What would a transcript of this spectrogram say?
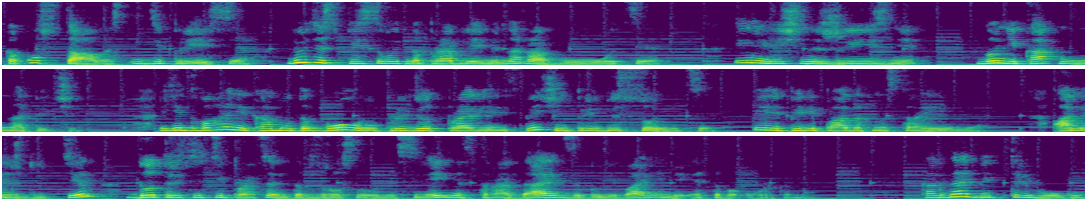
как усталость и депрессия, люди списывают на проблемы на работе или личной жизни, но никак не на печень. Едва ли кому-то в голову придет проверить печень при бессоннице или перепадах настроения. А между тем до 30% взрослого населения страдает заболеваниями этого органа. Когда бить тревогу?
